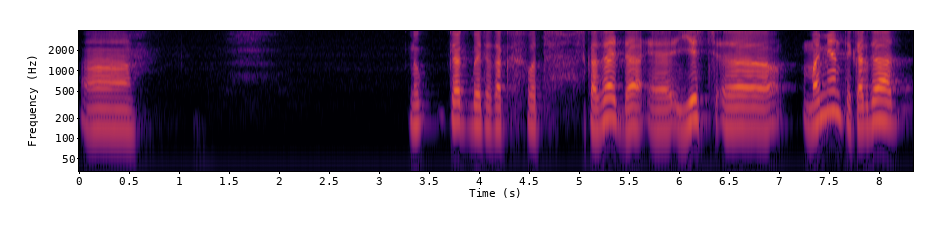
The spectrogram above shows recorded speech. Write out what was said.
ну, как бы это так вот сказать, да, есть моменты, когда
